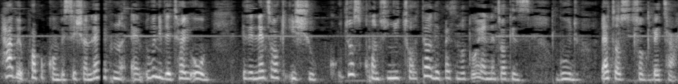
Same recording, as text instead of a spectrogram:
have a proper conversation. Let know, um, even if they tell you, oh, it's a network issue, just continue to tell the person, okay, when your network is good, let us talk better.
